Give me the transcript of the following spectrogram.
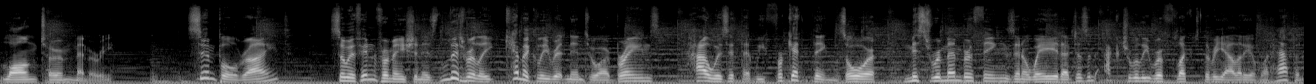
long term memory. Simple, right? So, if information is literally chemically written into our brains, how is it that we forget things or misremember things in a way that doesn't actually reflect the reality of what happened?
